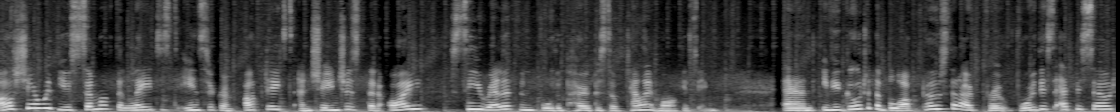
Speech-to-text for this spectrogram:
I'll share with you some of the latest Instagram updates and changes that I see relevant for the purpose of talent marketing. And if you go to the blog post that I wrote for this episode,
